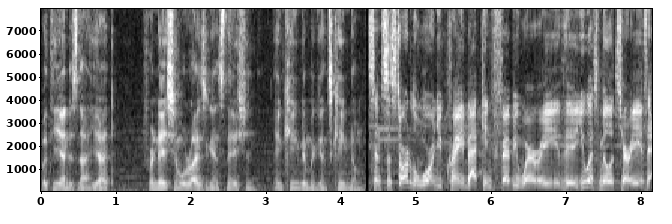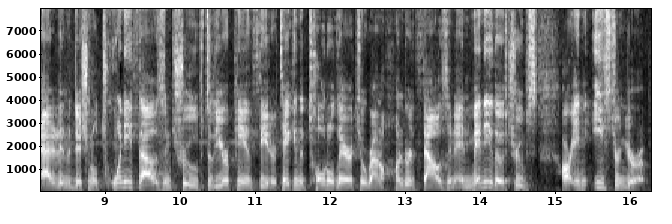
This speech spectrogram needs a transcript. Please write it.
but the end is not yet. For nation will rise against nation, and kingdom against kingdom. Since the start of the war in Ukraine back in February, the U.S. military has added an additional 20,000 troops to the European theater, taking the total there to around 100,000. And many of those troops are in Eastern Europe.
